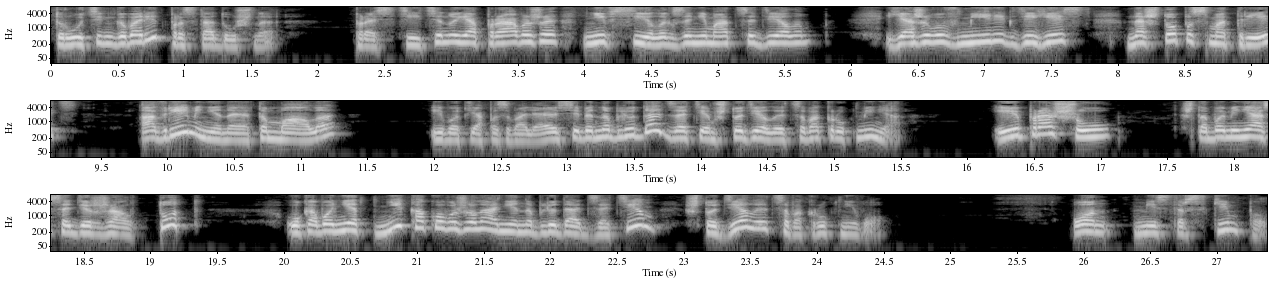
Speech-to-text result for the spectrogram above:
Трутень говорит простодушно — Простите, но я, право же, не в силах заниматься делом. Я живу в мире, где есть на что посмотреть, а времени на это мало. И вот я позволяю себе наблюдать за тем, что делается вокруг меня. И прошу, чтобы меня содержал тот, у кого нет никакого желания наблюдать за тем, что делается вокруг него. Он, мистер Скимпл,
